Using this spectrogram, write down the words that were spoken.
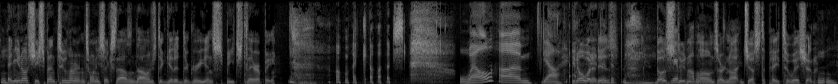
And Mm-hmm. you know, she spent $226,000 to get a degree in speech therapy. Oh my gosh. Well, um, yeah. You know what The- it the- the- Those we have a student loans are not just to pay tuition. Mm-mm.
